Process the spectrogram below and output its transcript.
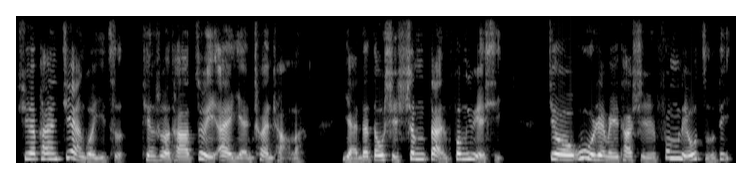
薛蟠见过一次，听说他最爱演串场了，演的都是生旦风月戏，就误认为他是风流子弟，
